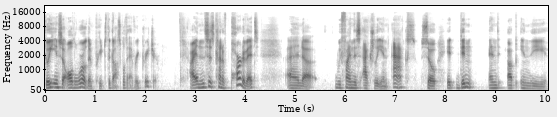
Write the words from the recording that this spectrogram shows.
Go ye into all the world and preach the gospel to every creature. All right, and this is kind of part of it. And uh, we find this actually in Acts. So it didn't end up in the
